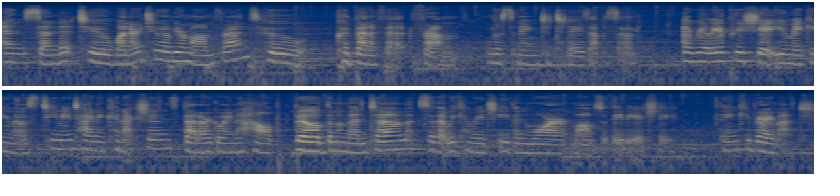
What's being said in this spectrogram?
and send it to one or two of your mom friends who could benefit from listening to today's episode. I really appreciate you making those teeny tiny connections that are going to help build the momentum so that we can reach even more moms with ADHD. Thank you very much.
